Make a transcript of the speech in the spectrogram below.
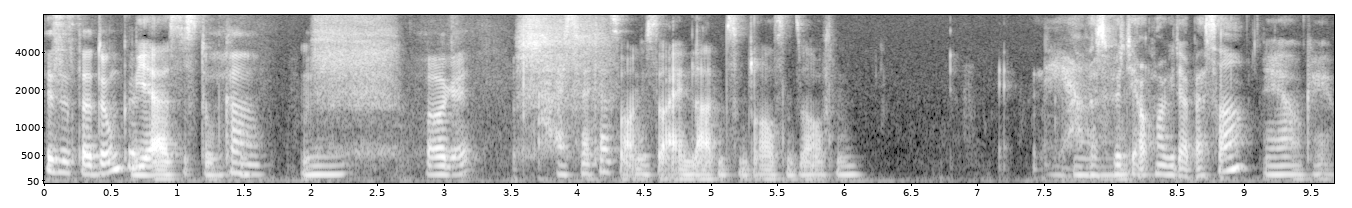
Ist es da dunkel? Ja, es ist dunkel. Ah, Mhm. okay. Aber das Wetter ist auch nicht so einladend zum draußen saufen. Ja, aber es wird ja auch mal wieder besser. Ja, okay.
